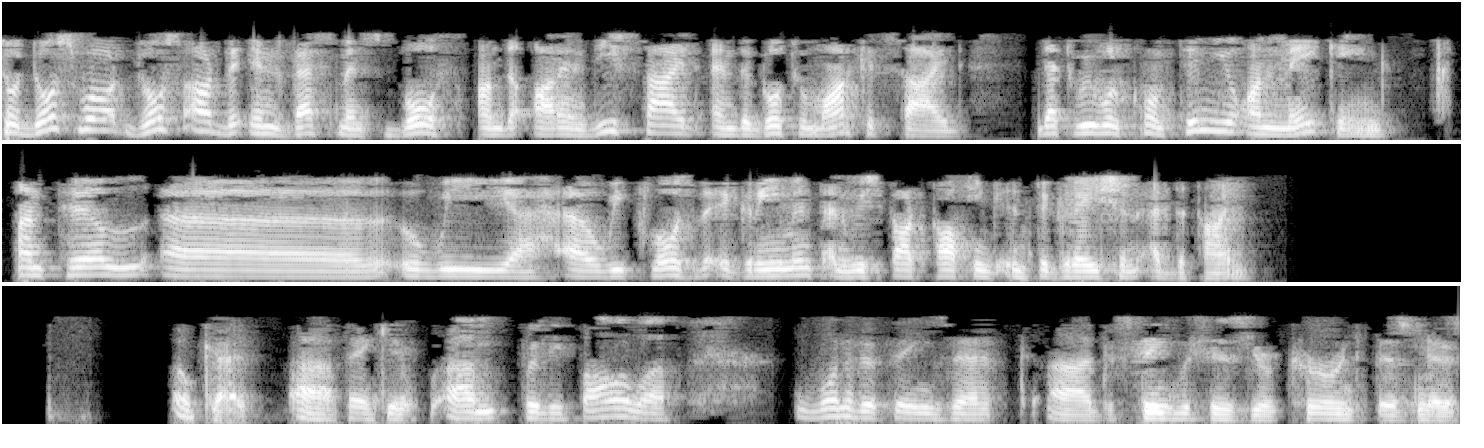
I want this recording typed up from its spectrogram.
So those were, those are the investments both on the R&D side and the go-to-market side that we will continue on making until uh, we uh, we close the agreement and we start talking integration at the time. Okay. Uh, thank you. Um, for the follow-up, one of the things that distinguishes your current business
